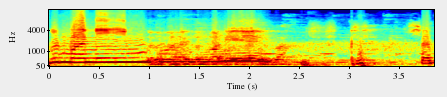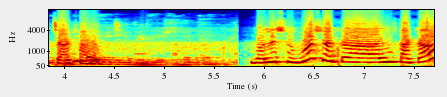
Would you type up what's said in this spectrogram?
গুড মর্নিং গুড মর্নিং সব চা খাওয়া বলে শুভ সকাল তাকাও।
